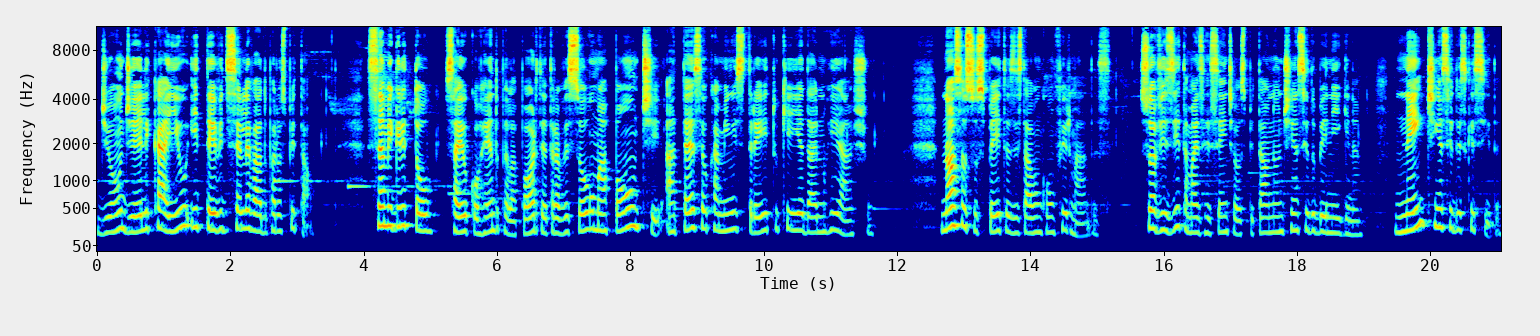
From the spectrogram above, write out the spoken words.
de onde ele caiu e teve de ser levado para o hospital. Sammy gritou, saiu correndo pela porta e atravessou uma ponte até seu caminho estreito que ia dar no riacho. Nossas suspeitas estavam confirmadas. Sua visita mais recente ao hospital não tinha sido benigna, nem tinha sido esquecida.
